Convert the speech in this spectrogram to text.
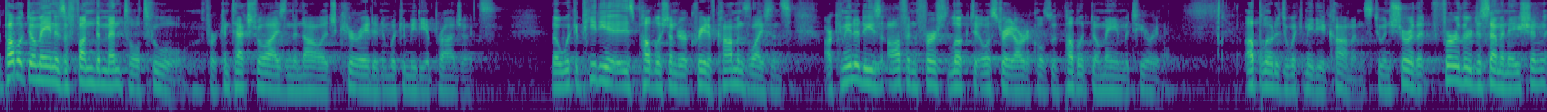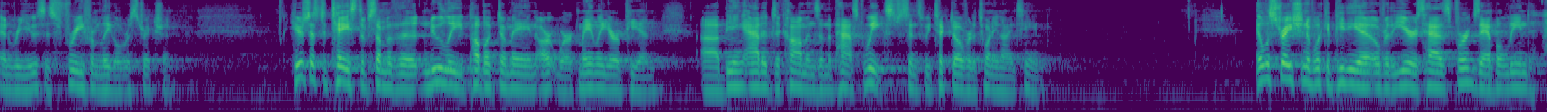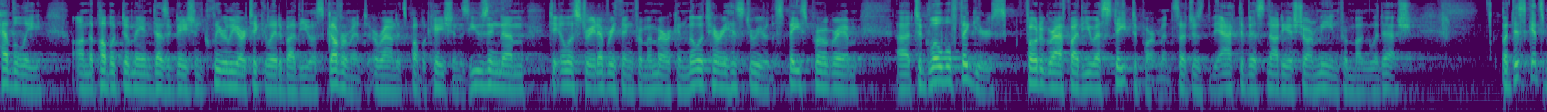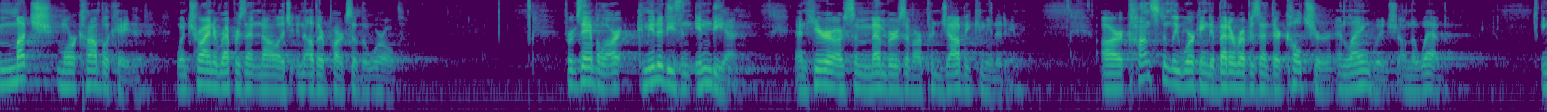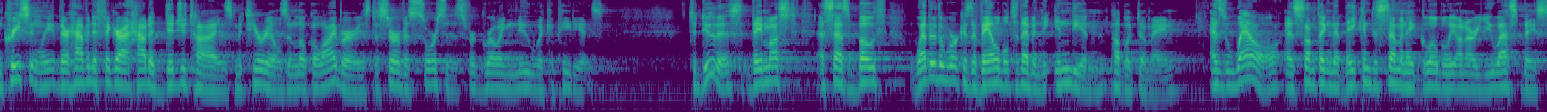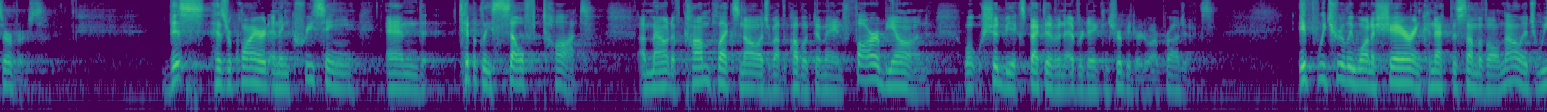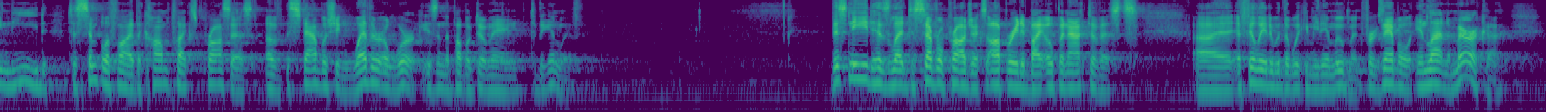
Public domain is a fundamental tool for contextualizing the knowledge curated in Wikimedia projects. Though Wikipedia is published under a Creative Commons license, our communities often first look to illustrate articles with public domain material uploaded to Wikimedia Commons to ensure that further dissemination and reuse is free from legal restriction. Here's just a taste of some of the newly public domain artwork, mainly European, uh, being added to Commons in the past weeks since we ticked over to 2019. Illustration of Wikipedia over the years has, for example, leaned heavily on the public domain designation clearly articulated by the US government around its publications, using them to illustrate everything from American military history or the space program uh, to global figures photographed by the US State Department, such as the activist Nadia Sharmin from Bangladesh. But this gets much more complicated when trying to represent knowledge in other parts of the world. For example, our communities in India, and here are some members of our Punjabi community are constantly working to better represent their culture and language on the web. Increasingly, they're having to figure out how to digitize materials in local libraries to serve as sources for growing new Wikipedias. To do this, they must assess both whether the work is available to them in the Indian public domain, as well as something that they can disseminate globally on our US based servers. This has required an increasing and typically self taught amount of complex knowledge about the public domain, far beyond what should be expected of an everyday contributor to our projects. If we truly want to share and connect the sum of all knowledge, we need to simplify the complex process of establishing whether a work is in the public domain to begin with. This need has led to several projects operated by open activists uh, affiliated with the Wikimedia movement. For example, in Latin America,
